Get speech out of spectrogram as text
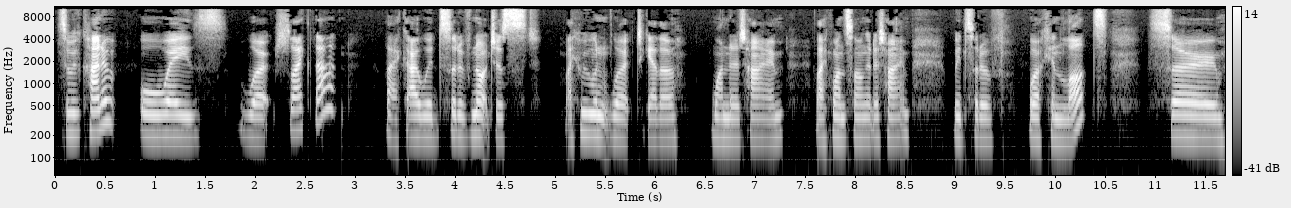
So we've kind of always worked like that. Like I would sort of not just, like we wouldn't work together one at a time, like one song at a time. We'd sort of work in lots. So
